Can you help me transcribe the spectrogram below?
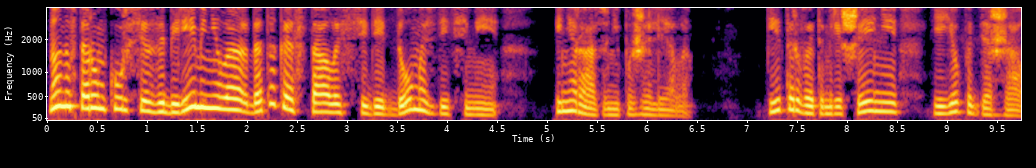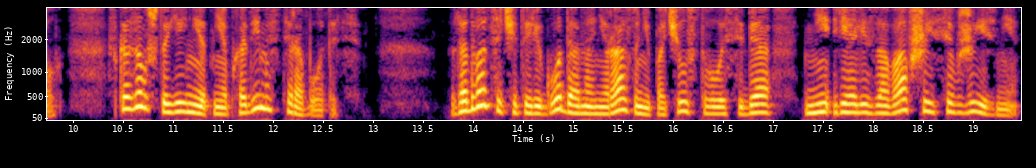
Но на втором курсе забеременела, да так и осталась сидеть дома с детьми, и ни разу не пожалела. Питер в этом решении ее поддержал. Сказал, что ей нет необходимости работать. За 24 года она ни разу не почувствовала себя не реализовавшейся в жизни,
